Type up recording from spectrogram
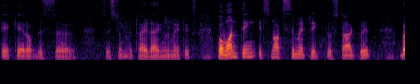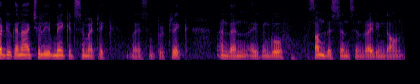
take care of this uh, system the tri-diagonal matrix. For one thing it is not symmetric to start with but you can actually make it symmetric by a simple trick and then you can go some distance in writing down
